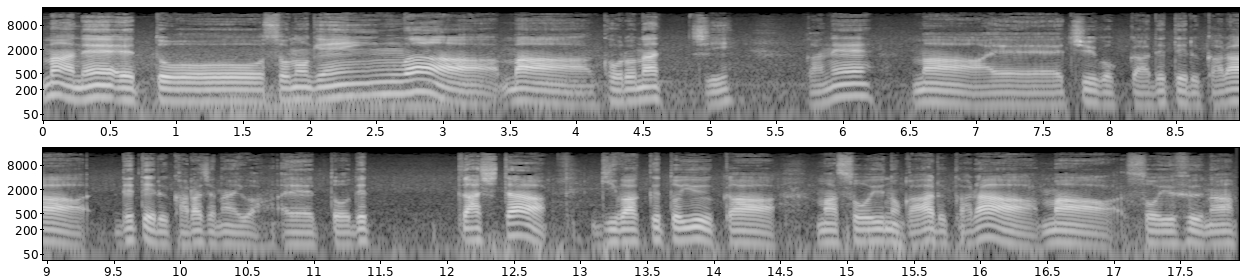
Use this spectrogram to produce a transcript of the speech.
まあね、えっと、その原因は、まあ、コロナっちがね、まあ、えー中国が出てるから、出てるからじゃないわ、えっと、で、出した疑惑というか、まあそういうのがあるから、まあそういう風な、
